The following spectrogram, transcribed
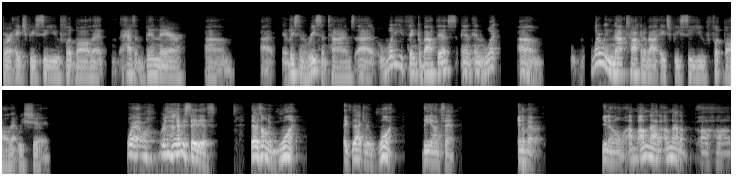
for HBCU football that hasn't been there, um, uh, at least in recent times. Uh, what do you think about this, and and what um, what are we not talking about HBCU football that we should? Well, let me say this: there's only one, exactly one, Deion Sanders in America. You know, I'm, I'm not I'm not a, a, a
